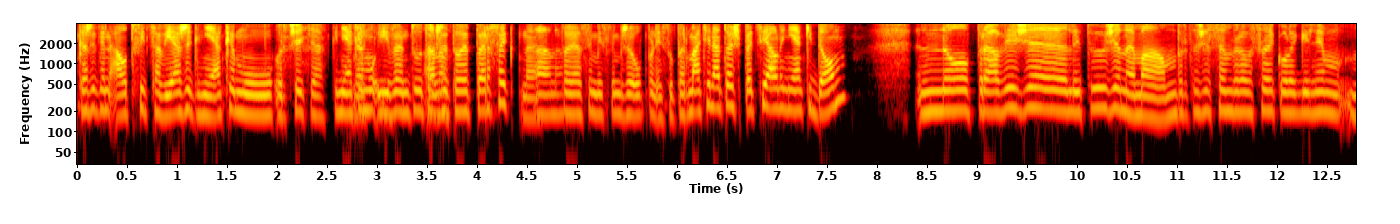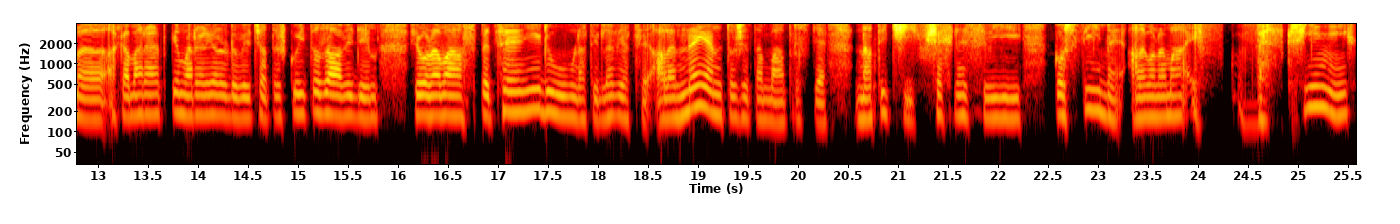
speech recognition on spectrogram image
každý ten outfit sa viaže k nejakému, Určitě. k nejakému Nějaký- eventu, takže ano. to je perfektné. Ano. To ja si myslím, že je úplne super. Máte na to aj špeciálny nejaký dom? No právě, že lituju, že nemám, protože jsem byla u své kolegyně a kamarádky Marely Rodovič a trošku jí to závidím, že ona má speciální dům na tyhle věci, ale nejen to, že tam má prostě na tyčích všechny svý kostýmy, ale ona má i v, ve skříních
